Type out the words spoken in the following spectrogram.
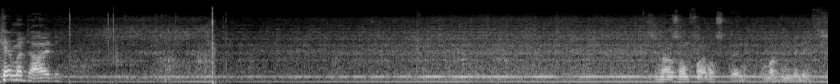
Camera died. So now it's on final spin. 11 minutes.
